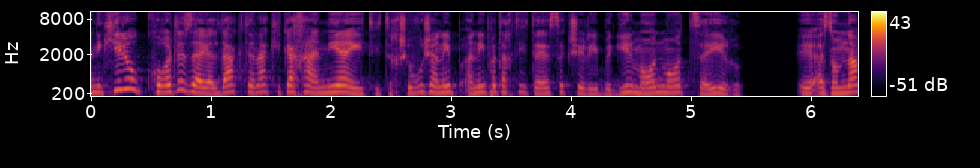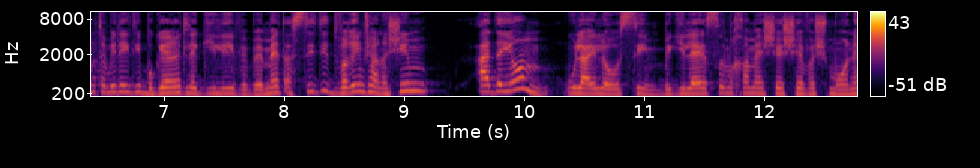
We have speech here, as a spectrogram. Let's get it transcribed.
אני כאילו קוראת לזה הילדה הקטנה, כי ככה אני הייתי. תחשבו שאני פתחתי את העסק שלי בגיל מאוד מאוד צעיר. אה, אז אמנם תמיד הייתי בוגרת לגילי, ובאמת עשיתי דברים שאנשים עד היום אולי לא עושים, בגילי 25, 6, 7, 8.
